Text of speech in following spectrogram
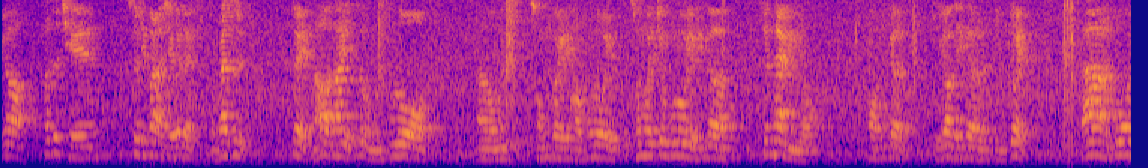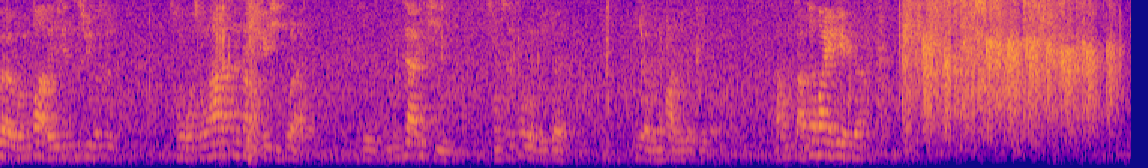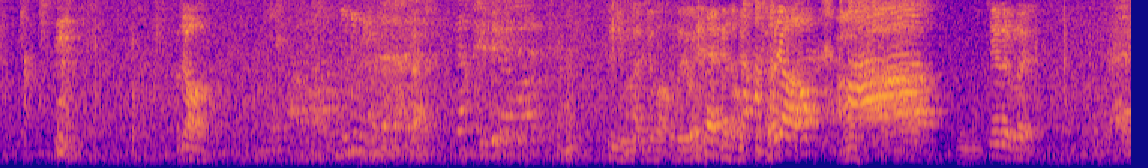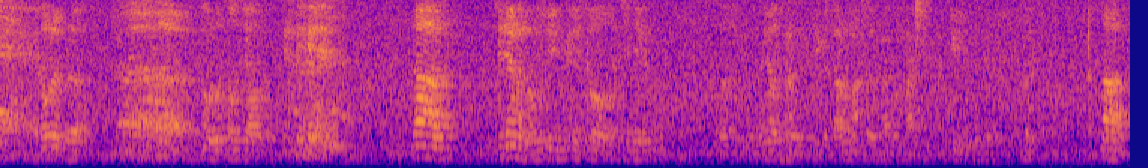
主要他是前社区发展协会的总干事，对，然后他也是我们部落，呃，我们重回好部落有重回旧部落有一个生态旅游，哦，一个主要的一个领队，当然很多的文化的一些资讯都是从我从他身上学习过来的，就是我们在一起从事部落的一个一个文化的一个推广，然后我们掌声欢迎绿源哥。大家好。是你们害羞吧？我们有点激动。大家好。好。今天累不累？累。都累不热？热。看我都烧焦了。那今天很荣幸可以做今天呃我们要上这个达鲁马克百分百运营的这个课程。那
